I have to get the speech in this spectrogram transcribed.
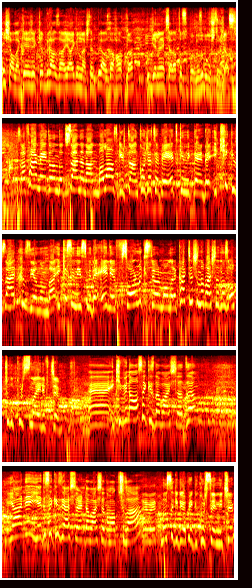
İnşallah gelecek yıl biraz daha yaygınlaştırıp biraz daha halkla bu geleneksel atasporumuzu buluşturacağız. Zafer Meydanı'nda düzenlenen Malazgirt'ten Kocatepe'ye etkinliklerinde iki güzel kız yanımda. İkisinin ismi de Elif. Sormak istiyorum onlara kaç yaşında başladınız okçuluk kursuna Elif'ciğim? Ee, 2018'de başladım. Yani 7-8 yaşlarında başladım okçuluğa. Evet. Nasıl gidiyor peki kurs senin için?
